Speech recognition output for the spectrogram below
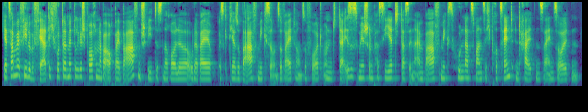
Jetzt haben wir viel über Fertigfuttermittel gesprochen, aber auch bei Barfen spielt es eine Rolle oder bei, es gibt ja so Barfmixe und so weiter und so fort. Und da ist es mir schon passiert, dass in einem Barfmix 120 Prozent enthalten sein sollten.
